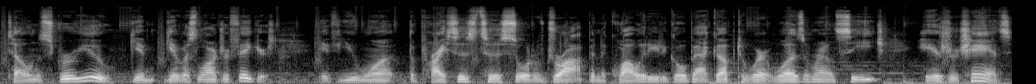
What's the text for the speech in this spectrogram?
Tell them to screw you. Give give us larger figures. If you want the prices to sort of drop and the quality to go back up to where it was around Siege, here's your chance.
